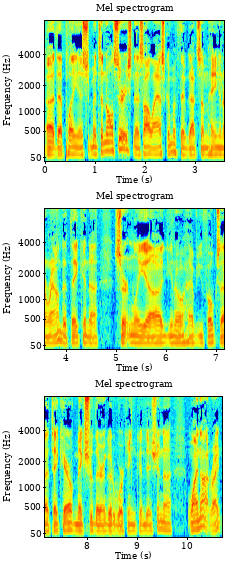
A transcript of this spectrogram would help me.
uh, that play instruments. In all seriousness, I'll ask them if they've got some hanging around that they can uh, certainly, uh, you know, have you folks uh, take care of. Make sure they're in good working condition. Uh, why not, right?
